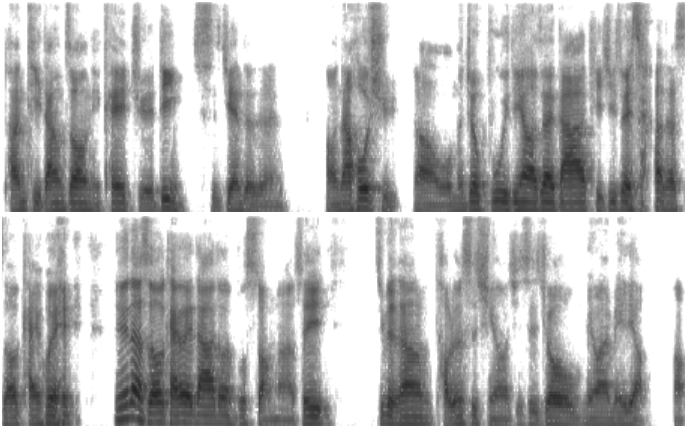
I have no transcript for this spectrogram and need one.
团体当中，你可以决定时间的人，哦，那或许啊、我们就不一定要在大家脾气最差的时候开会，因为那时候开会大家都很不爽嘛，所以基本上讨论事情哦，其实就没完没了。哦，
